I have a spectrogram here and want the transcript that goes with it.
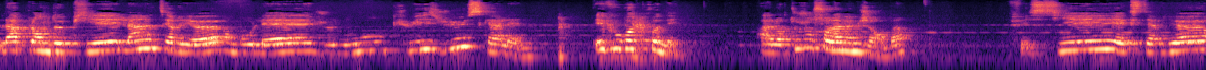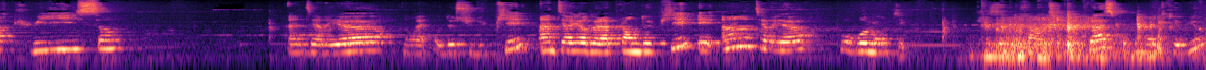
la plante de pied, l'intérieur, mollet, genou, cuisse jusqu'à l'aine. Et vous reprenez. Alors toujours sur la même jambe. Hein fessier, extérieur, cuisse, intérieur, au-dessus du pied, intérieur de la plante de pied et intérieur pour remonter. J'essaie de faire un petit peu de place pour vous montrer mieux.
